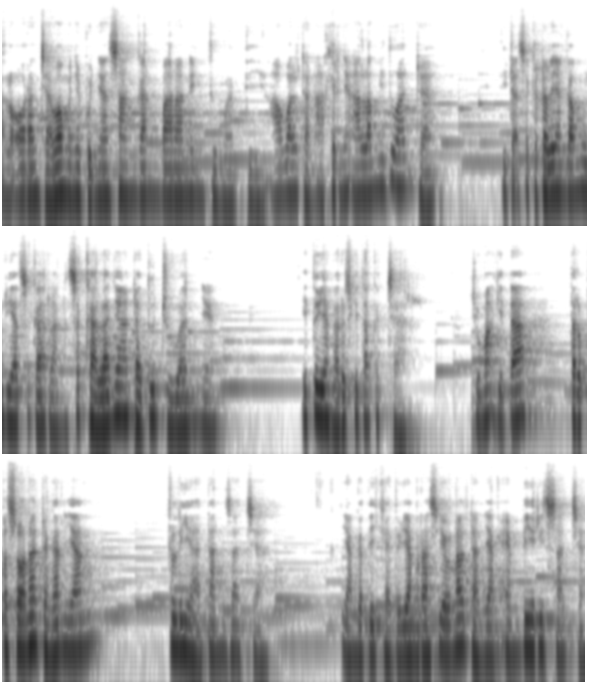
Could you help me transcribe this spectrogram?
Kalau orang Jawa menyebutnya sangkan paraning dumati. Awal dan akhirnya alam itu ada. Tidak sekedar yang kamu lihat sekarang. Segalanya ada tujuannya. Itu yang harus kita kejar. Cuma kita terpesona dengan yang kelihatan saja. Yang ketiga itu yang rasional dan yang empiris saja.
